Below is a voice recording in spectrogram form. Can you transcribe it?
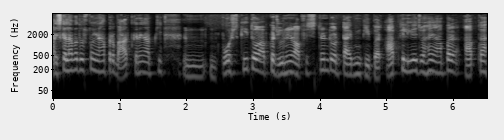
इसके अलावा दोस्तों यहाँ पर बात करें आपकी पोस्ट की तो आपका जूनियर असिस्टेंट और टाइपिंग कीपर आपके लिए जो है यहाँ पर आपका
